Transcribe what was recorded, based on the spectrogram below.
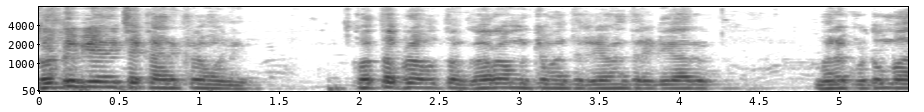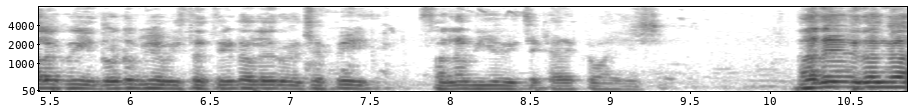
దొడ్డు వినియోగించే కార్యక్రమం కొత్త ప్రభుత్వం గౌరవ ముఖ్యమంత్రి రేవంత్ రెడ్డి గారు మన కుటుంబాలకు ఈ దొడ్డు బియ్యం ఇస్తే తినలేరు అని చెప్పి సన్న బియ్యం ఇచ్చే కార్యక్రమాలు చేశారు. అదేవిధంగా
